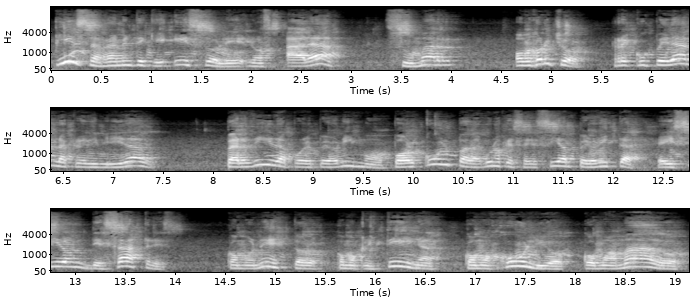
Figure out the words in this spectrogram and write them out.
¿piensa realmente que eso le, nos hará sumar, o mejor dicho, recuperar la credibilidad perdida por el peronismo por culpa de algunos que se decían peronistas e hicieron desastres, como Néstor, como Cristina, como Julio, como Amado,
